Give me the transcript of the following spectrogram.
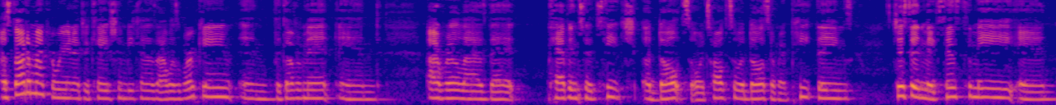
I started my career in education because I was working in the government and I realized that having to teach adults or talk to adults and repeat things just didn't make sense to me. And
